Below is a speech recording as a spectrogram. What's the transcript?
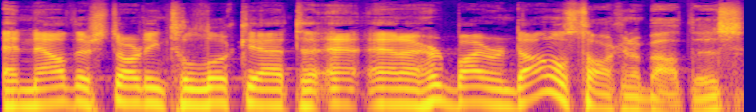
and now they're starting to look at. Uh, and, I heard Byron Donalds talking about this,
